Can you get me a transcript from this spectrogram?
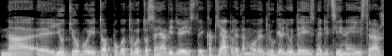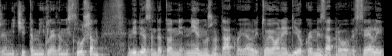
Na YouTubeu i to pogotovo to sam ja vidio isto i kak ja gledam ove druge ljude iz medicine i istražujem i čitam i gledam i slušam. Vidio sam da to nije nužno tako, je to je onaj dio koji me zapravo veseli,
